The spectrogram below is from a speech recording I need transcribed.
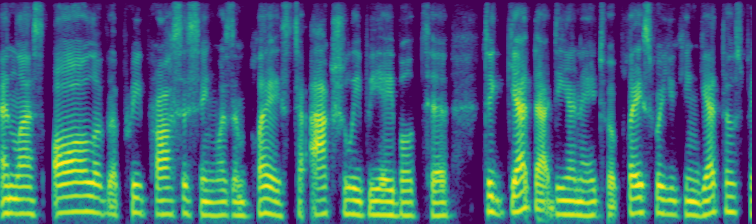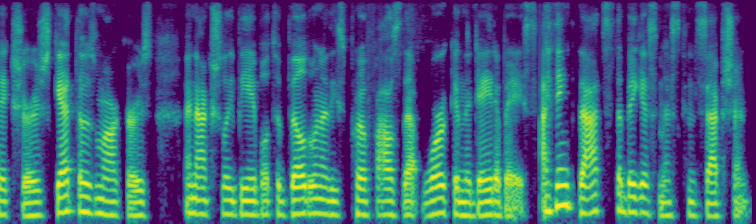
unless all of the pre processing was in place to actually be able to to get that DNA to a place where you can get those pictures, get those markers, and actually be able to build one of these profiles that work in the database. I think that's the biggest misconception.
